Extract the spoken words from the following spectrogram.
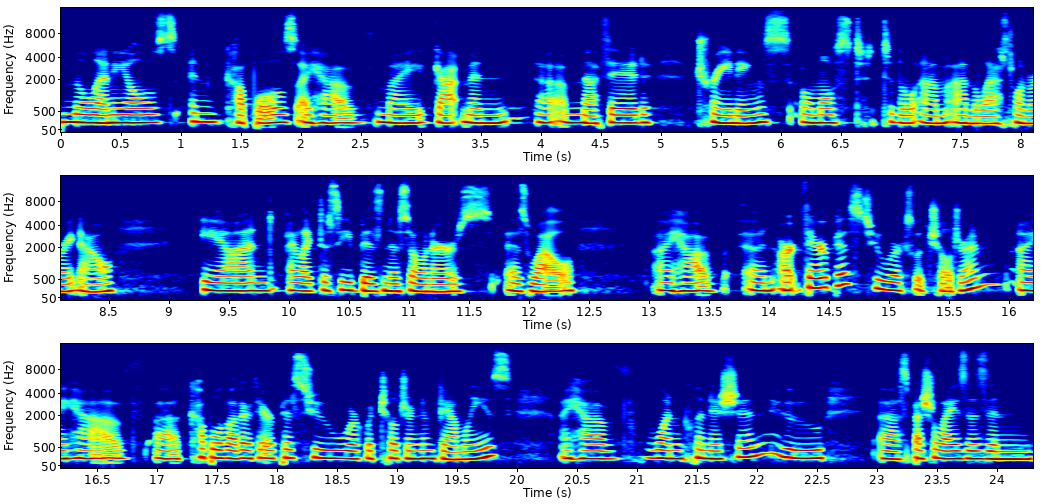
millennials and couples. I have my Gottman uh, method trainings almost to the um, on the last one right now, and I like to see business owners as well. I have an art therapist who works with children. I have a couple of other therapists who work with children and families. I have one clinician who uh, specializes in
